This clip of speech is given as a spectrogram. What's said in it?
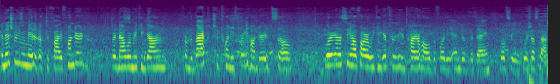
Initially, we made it up to 500, but now we're making down from the back to 2300 so we're gonna see how far we can get through the entire haul before the end of the day. We'll see. Wish us luck.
